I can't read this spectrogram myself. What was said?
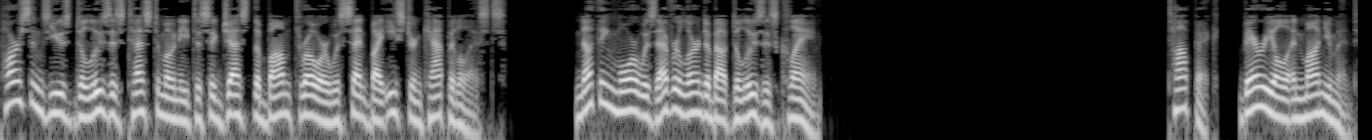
Parsons used Deluse's testimony to suggest the bomb thrower was sent by Eastern capitalists. Nothing more was ever learned about Deluse's claim. Burial and monument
